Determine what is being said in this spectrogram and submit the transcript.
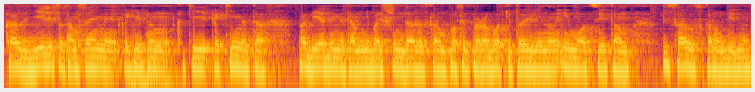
каждый делится там своими какие-то, какие, какими-то победами, там, небольшим даже, скажем, после проработки той или иной эмоции, там, и сразу, скажем, видно,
